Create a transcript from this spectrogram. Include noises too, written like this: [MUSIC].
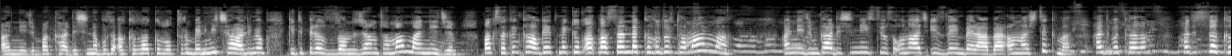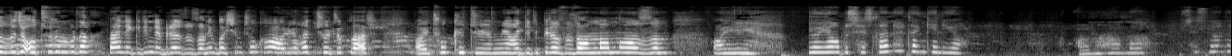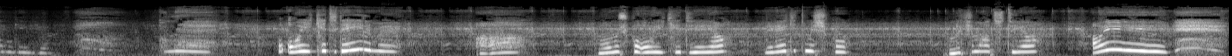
Anneciğim bak kardeşinle burada akıllı akıllı oturun. Benim hiç halim yok. Gidip biraz uzanacağım tamam mı anneciğim? Bak sakın kavga etmek yok. Atlas sen de akıllı dur tamam mı? Anneciğim kardeşin ne istiyorsa onu aç izleyin beraber. Anlaştık mı? Hadi bakalım. Hadi siz akıllıca oturun burada. Ben de gideyim de biraz uzanayım. Başım çok ağrıyor. Hadi çocuklar. Ay çok kötüyüm ya. Gidip biraz uzanmam lazım. Ay. Ya ya bu sesler nereden geliyor? Allah Allah. Bu ses nereden geliyor? [GASPS] Bu ne? Bu oy kedi değil mi? Aa. Ne olmuş bu oy kediye ya? Nereye gitmiş bu? Bunu kim açtı ya? Ay. [GASPS]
